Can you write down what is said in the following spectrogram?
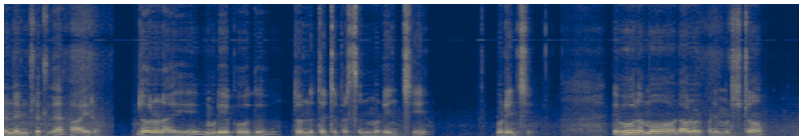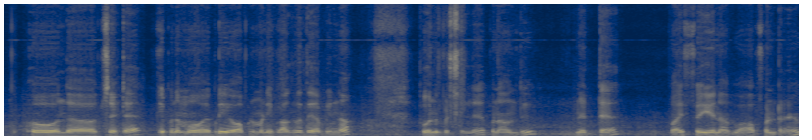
ரெண்டு நிமிஷத்தில் ஆயிரும். டவுன்லோட் ஆகி முடிய போகுது. தொண்ணூத்தெட்டு பர்சன்ட் முடிஞ்சு முடிஞ்சு. இப்போது நம்ம டவுன்லோட் பண்ணி முடிச்சிட்டோம். ஓ அந்த வெப்சைட்டை இப்போ நம்ம எப்படி ஓப்பன் பண்ணி பார்க்குறது அப்படின்னா இப்போ ஒன்றும் பிரச்சனை இல்லை. இப்போ நான் வந்து நெட்டை வைஃபையை நான் ஆஃப் பண்ணுறேன்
